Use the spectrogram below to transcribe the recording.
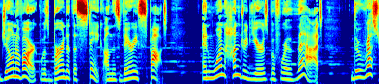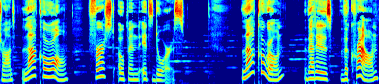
Joan of Arc was burned at the stake on this very spot. And 100 years before that, the restaurant La Couronne first opened its doors. La Couronne that is, the crown,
